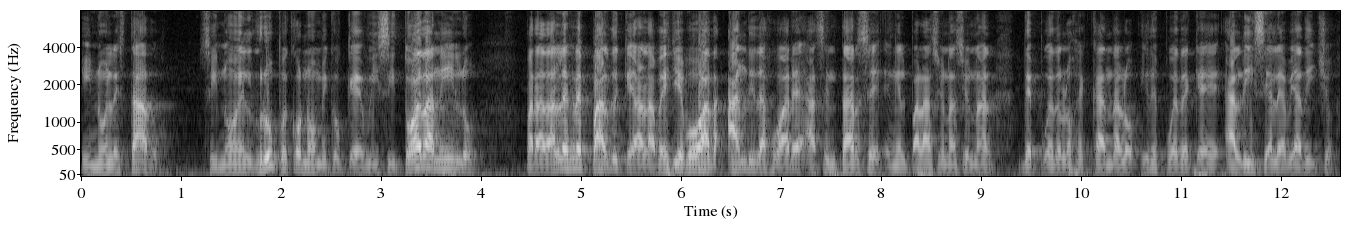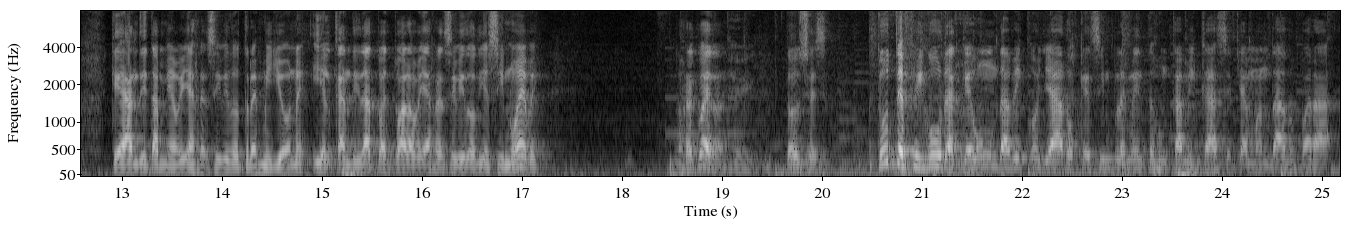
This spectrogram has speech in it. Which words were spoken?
y no el Estado, sino el grupo económico que visitó a Danilo para darle respaldo y que a la vez llevó a Andy da Juárez a sentarse en el Palacio Nacional después de los escándalos y después de que Alicia le había dicho que Andy también había recibido 3 millones y el candidato actual había recibido 19. ¿No recuerdan? Entonces, tú te figuras que un David Collado que simplemente es un kamikaze que ha mandado para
